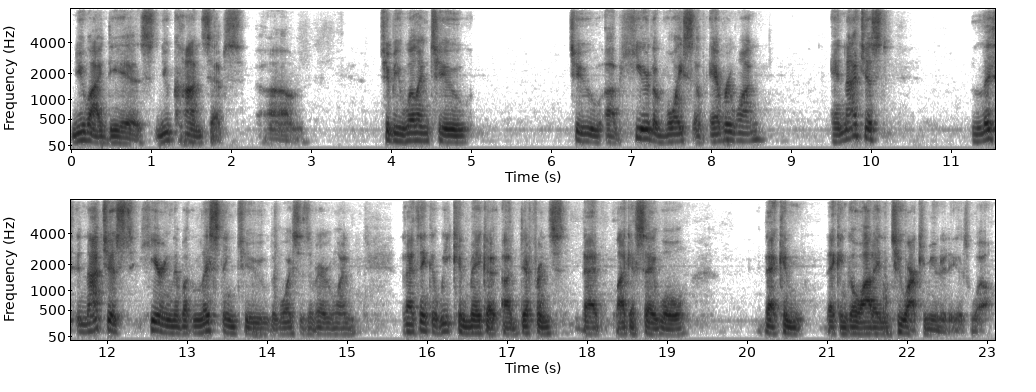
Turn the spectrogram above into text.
new ideas, new concepts, um, to be willing to to uh, hear the voice of everyone, and not just li- not just hearing them, but listening to the voices of everyone. And I think that we can make a, a difference that, like I say, will that can that can go out into our community as well.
